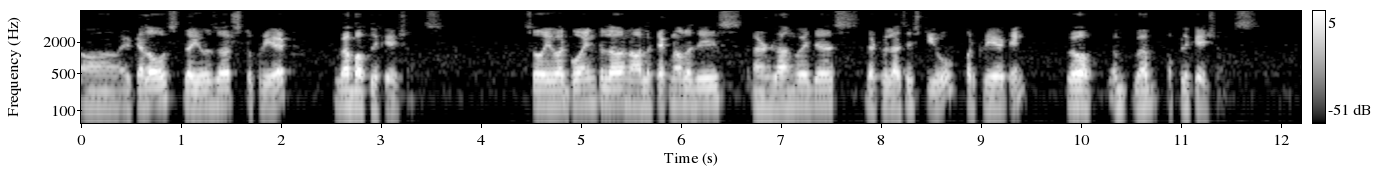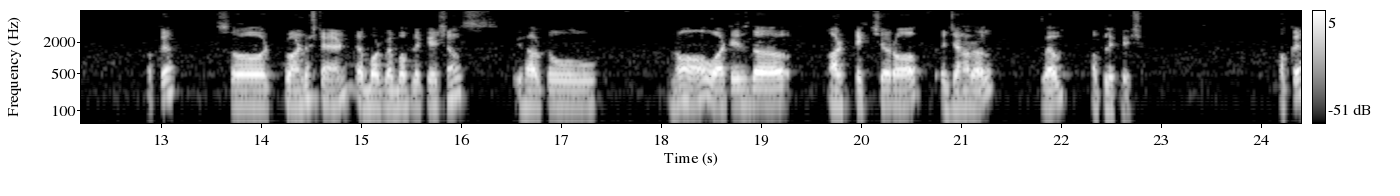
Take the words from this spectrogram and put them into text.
uh, it allows the users to create web applications. So you are going to learn all the technologies and languages that will assist you for creating web, web, web applications. Okay. So to understand about web applications, you have to know what is the architecture of a general web application. Okay.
